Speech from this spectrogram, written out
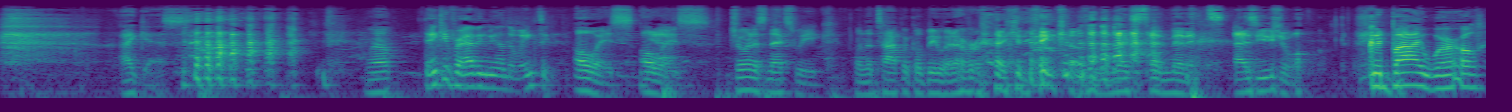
I guess. well, Thank you for having me on the Winks again. always, always. Join us next week when the topic will be whatever I can think of in the next 10 minutes, as usual. Goodbye, world.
